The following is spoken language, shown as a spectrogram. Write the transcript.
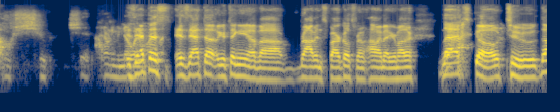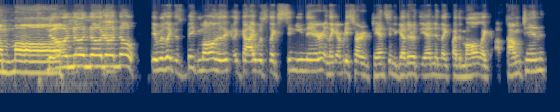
oh shoot, shit, I don't even know. is that this? Is that the you're thinking of uh Robin Sparkles from How I Met Your Mother? Let's go to the mall. No, no, no, no, no. It was like this big mall, and a guy was like singing there, and like everybody started dancing together at the end, and like by the mall, like a fountain.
